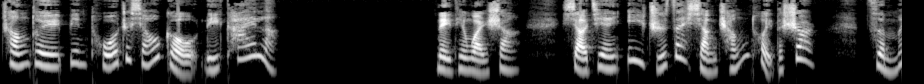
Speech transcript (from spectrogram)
长腿便驮着小狗离开了。那天晚上，小健一直在想长腿的事儿，怎么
